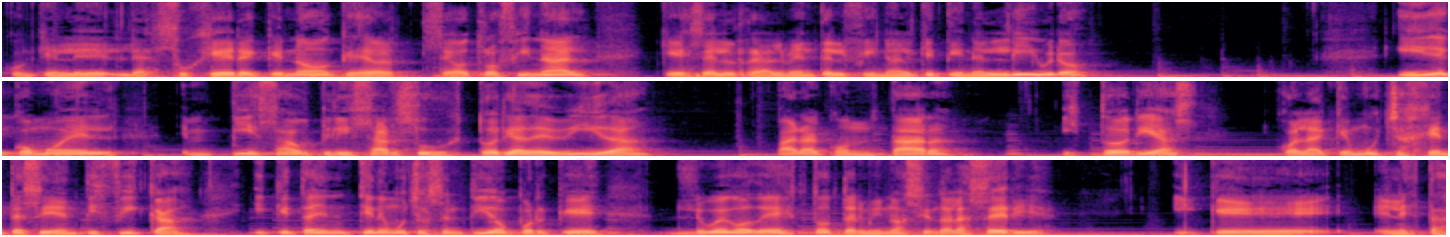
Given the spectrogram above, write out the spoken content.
con quien le, sugiere que no, que sea otro final, que es el, realmente el final que tiene el libro, y de cómo él empieza a utilizar su historia de vida para contar historias con las que mucha gente se identifica y que también tiene mucho sentido porque luego de esto terminó haciendo la serie y que en esta,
